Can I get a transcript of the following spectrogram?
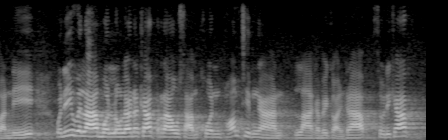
วันนี้ วันนี้เวลาหมดลงแล้วนะครับ เรา 3 คนพร้อมทีมงานลากันไปก่อนครับ สวัสดีครับ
